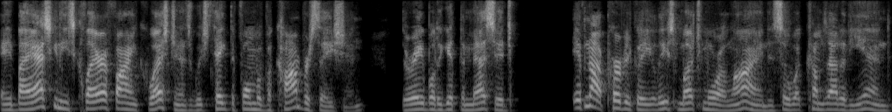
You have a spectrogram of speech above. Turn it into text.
And by asking these clarifying questions, which take the form of a conversation, they're able to get the message, if not perfectly, at least much more aligned. And so what comes out of the end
